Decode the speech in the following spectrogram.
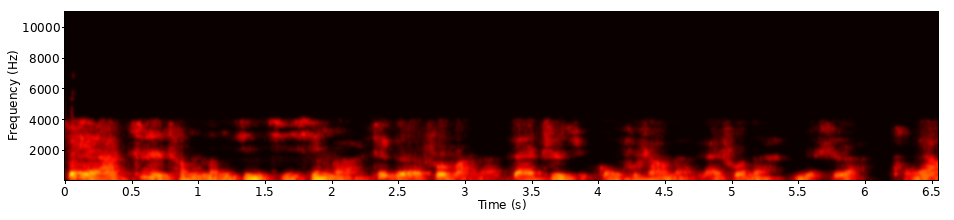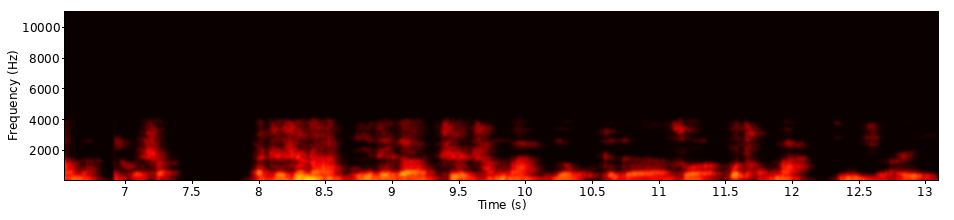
所以啊，至诚能尽其性啊，这个说法呢，在智取功夫上呢来说呢，也是啊同样的一回事儿，呃，只是呢比这个至诚啊有这个所不同啊，仅此而已。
